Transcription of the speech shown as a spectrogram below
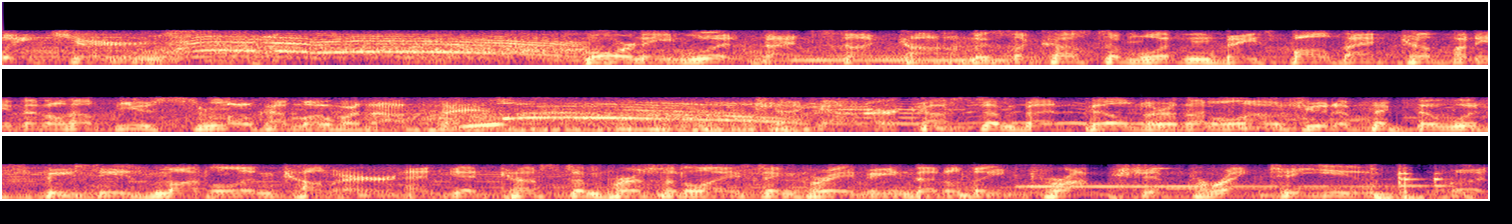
bleachers. MorningWoodBats.com is the custom wooden baseball bat company that'll help you smoke them over the fence. Whoa! Check out our custom bat builder that allows you to pick the wood species, model, and color, and get custom personalized engraving that'll be drop shipped right to you. Put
